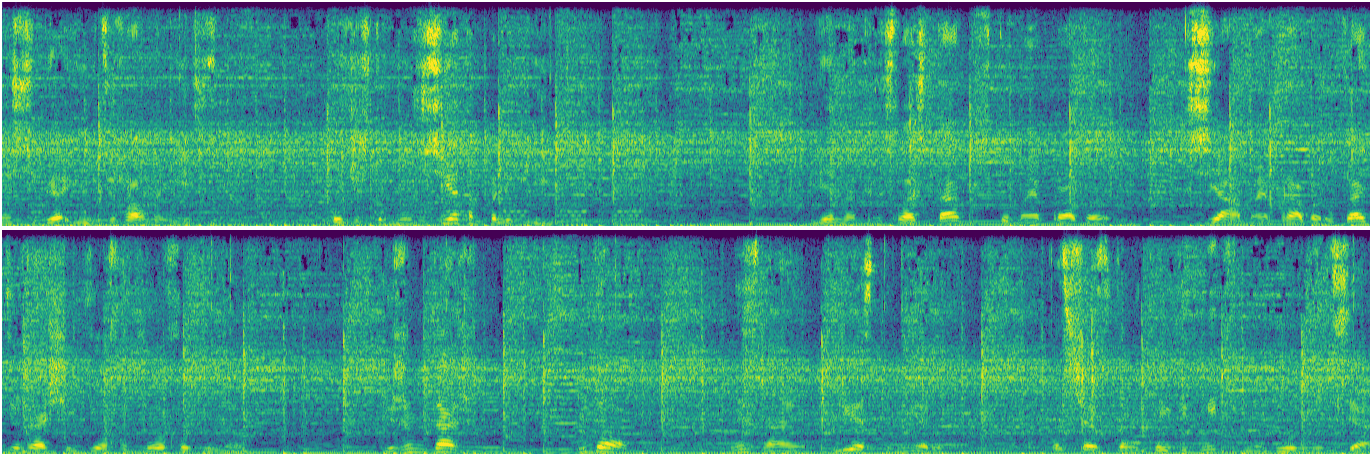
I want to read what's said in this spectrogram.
на себя и удержал на месте. Хочешь, чтобы мы все там полегли? Лена тряслась так, что моя правая, вся моя правая рука, держащая ее, ходила ходуном. Бежим дальше. Куда? Не знаю. Лес, к примеру. Вот сейчас в доме Ольги Дмитриевны было нельзя.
